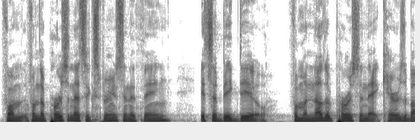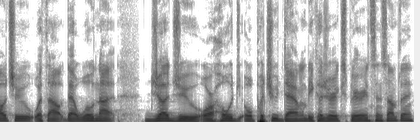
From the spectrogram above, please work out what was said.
from from the person that's experiencing the thing, it's a big deal. From another person that cares about you without that will not judge you or hold you or put you down because you're experiencing something,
